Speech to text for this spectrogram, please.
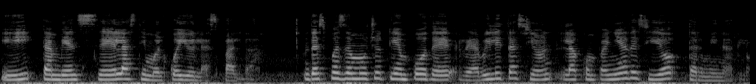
Y también se lastimó el cuello y la espalda. Después de mucho tiempo de rehabilitación, la compañía decidió terminarlo.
